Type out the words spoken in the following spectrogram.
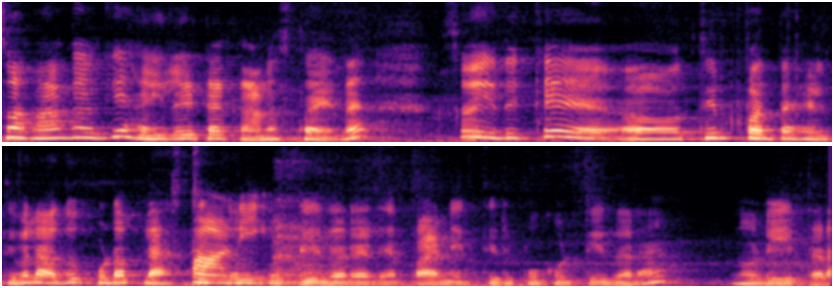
ಸೊ ಹಾಗಾಗಿ ಹೈಲೈಟಾಗಿ ಕಾಣಿಸ್ತಾ ಇದೆ. ಸೊ ಇದಕ್ಕೆ ತಿರ್ಪ್ ಅಂತ ಹೇಳ್ತೀವಲ್ಲ ಅದು ಕೂಡ ಪ್ಲಾಸ್ಟಿಕ್ ಕೊಟ್ಟಿದ್ದಾರೆ. ಅದೇ ಪಾಣಿ ತಿರುಪು ಕೊಟ್ಟಿದ್ದಾರೆ. ನೋಡಿ ಈ ಥರ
